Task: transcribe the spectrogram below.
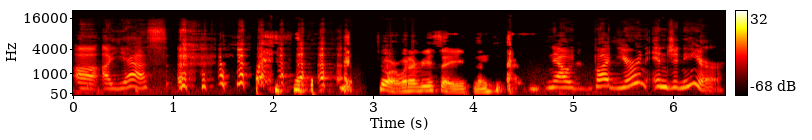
Uh, uh yes. Sure, whatever you say, Ethan. now, Bud, you're an engineer.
